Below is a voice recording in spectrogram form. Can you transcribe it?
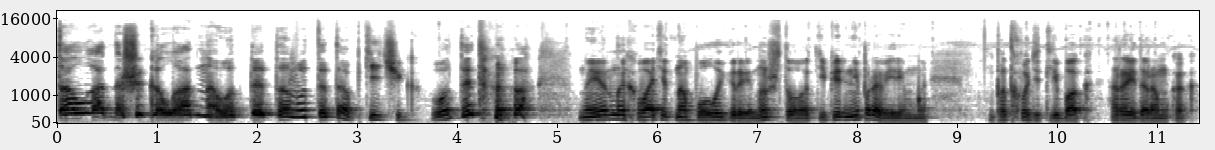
да ладно, шоколадно. Вот это, вот это птичек. Вот это, наверное, хватит на пол игры. Ну что, теперь не проверим мы, подходит ли баг рейдерам как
